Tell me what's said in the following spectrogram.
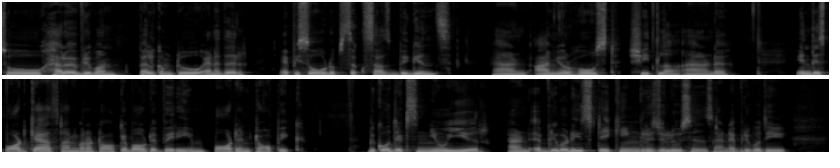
So, hello everyone, welcome to another episode of Success Begins. And I'm your host, Sheetla. And in this podcast, I'm going to talk about a very important topic because it's New Year and everybody is taking resolutions and everybody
